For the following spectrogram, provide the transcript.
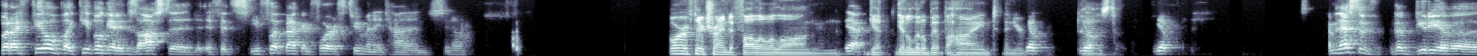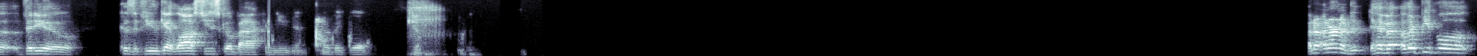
But I feel like people get exhausted if it's, you flip back and forth too many times, you know? Or if they're trying to follow along and Yeah. get, get a little bit behind, then you're Yep, yep. Yep. I mean, that's the, the beauty of a video, because if you get lost, you just go back and you, no big deal. Yep. I don't, I don't know, have other people,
